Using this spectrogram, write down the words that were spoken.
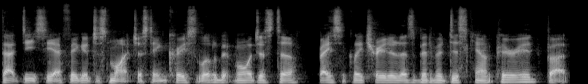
that DCA figure just might just increase a little bit more just to basically treat it as a bit of a discount period. But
